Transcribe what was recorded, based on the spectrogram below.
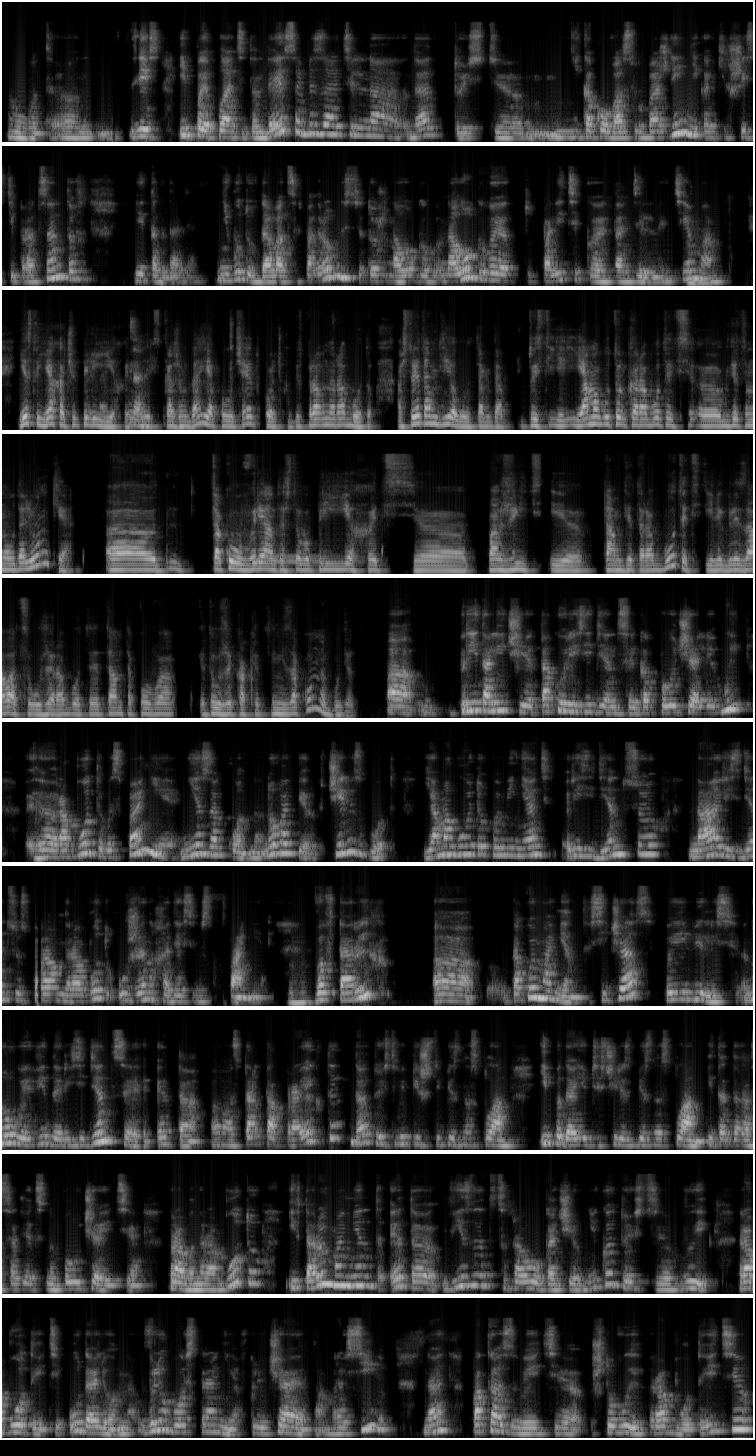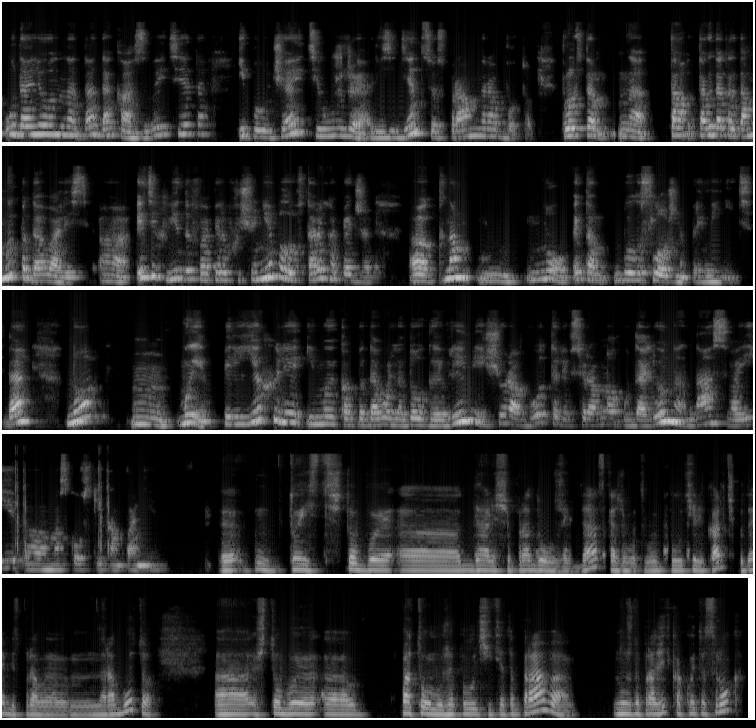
Вот. Э, здесь ИП платит НДС обязательно, да, то есть э, никакого освобождения, никаких 6% и так далее. Не буду вдаваться в подробности, тоже налоговая, налоговая тут политика – это отдельная тема. Если я хочу переехать, да. есть, скажем, да, я получаю корочку без права на работу, а что я там делаю тогда? То есть я могу только работать э, где-то на удаленке, э, такого варианта, чтобы приехать, э, пожить и там где-то работать и легализоваться уже работая там, такого, это уже как, это незаконно будет? А, при наличии такой резиденции, как получали мы, э, работа в Испании незаконна. Но, во-первых, через год я могу это поменять резиденцию на резиденцию с правом на работу, уже находясь в Испании. Угу. Во-вторых, а, такой момент. Сейчас появились новые виды резиденции. Это а, стартап-проекты, да, то есть вы пишете бизнес-план и подаетесь через бизнес-план, и тогда, соответственно, получаете право на работу. И второй момент – это виза цифрового кочевника, то есть вы работаете удаленно в любой стране, включая там Россию, да, показываете, что вы работаете удаленно, да, доказываете это и получаете уже резиденцию конкуренцию с правом на работу. Просто тогда, когда мы подавались, а, этих видов, во-первых, еще не было, во-вторых, опять же, а, к нам, ну, это было сложно применить, да, но мы переехали, и мы как бы довольно долгое время еще работали все равно удаленно на свои а, московские компании. Э, то есть, чтобы э, дальше продолжить, да, скажем, вот вы получили карточку, да, без права на работу, э, чтобы э, потом уже получить это право, нужно прожить какой-то срок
